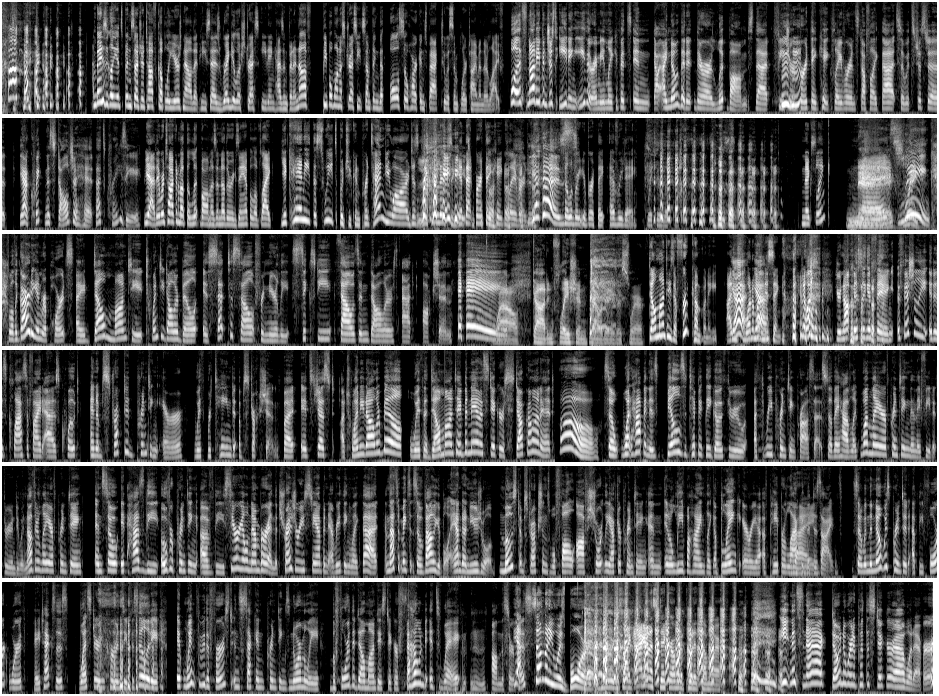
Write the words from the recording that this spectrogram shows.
basically, it's been such a tough couple of years now that he says regular stress eating hasn't been enough. People want to stress eat something that also harkens back to a simpler time in their life. Well, it's not even just eating either. I mean, like if it's in, I know that it, there are lip balms that feature Mhm. birthday cake flavor and stuff like that. So it's just a, yeah, quick nostalgia hit. That's crazy. Yeah, they were talking about the lip balm as another example of like, you can't eat the sweets, but you can pretend you are. Just lick your lips and get that birthday cake flavor. Just Yes. Celebrate your birthday every day with your lip balm. Next link. Next link. Link. Well, The Guardian reports a Del Monte $20 bill is set to sell for nearly $60,000 at auction. Hey! Wow. God, inflation nowadays, I swear. Del Monte's a fruit company. I, Yeah, what am yeah. I missing? I Well, You're not missing a thing. Officially, it is classified as, quote, an obstructed printing error with retained obstruction. But it's just a $20 bill with a Del Monte banana sticker stuck on it. oh, So what happened is bills typically go through a three printing process. So they have like one layer of printing, then they feed it through and do another layer of printing. And so it has the overprinting of the serial number and the treasury stamp and everything like that. And that's what makes it so valuable and unusual. Most obstructions will fall off shortly after printing and it'll leave behind like a blank area of paper lacking the Right. designs. So when the note was printed at the Fort Worth, hey Texas, Western Currency Facility, it went through the first and second printings normally before the Del Monte sticker found its way on the surface. yeah. Somebody was bored. And they were just like, I got a sticker. I'm going to put it somewhere. Eating a snack, don't know where to put the sticker, uh, whatever.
